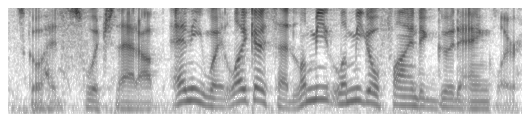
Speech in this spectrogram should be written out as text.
Let's go ahead and switch that up. Anyway, like I said, let me let me go find a good angler.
